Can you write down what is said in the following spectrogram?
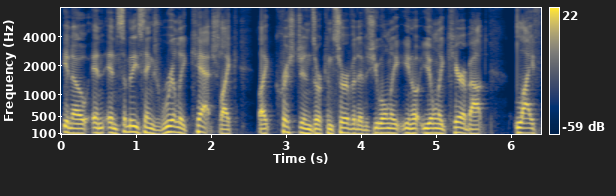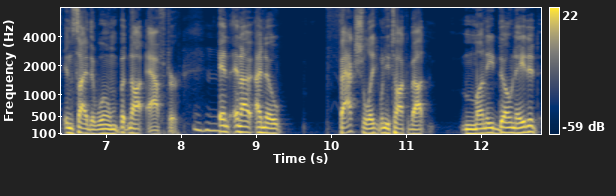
You know, and and some of these things really catch like like Christians or conservatives, you only you know you only care about life inside the womb, but not after. Mm-hmm. And and I, I know factually when you talk about money donated,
